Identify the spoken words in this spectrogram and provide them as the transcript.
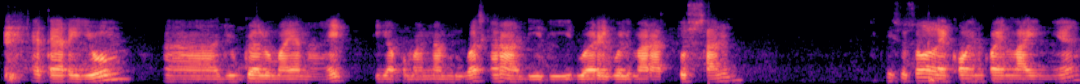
Ethereum uh, juga lumayan naik 3,62 sekarang di di 2500-an disusul oleh koin-koin lainnya.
